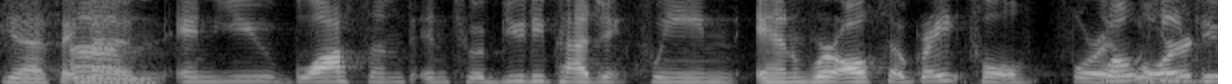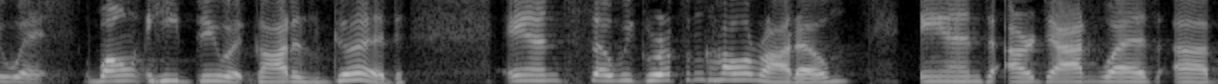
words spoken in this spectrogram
Yes, amen. Um, and you blossomed into a beauty pageant queen, and we're all so grateful for Won't it, he Lord. do it? Won't he do it? God is good. And so we grew up in Colorado, and our dad was a,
